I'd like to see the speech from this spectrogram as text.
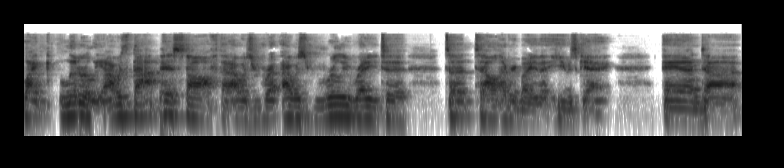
Like literally, I was that pissed off that I was re- I was really ready to to tell everybody that he was gay, and uh,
